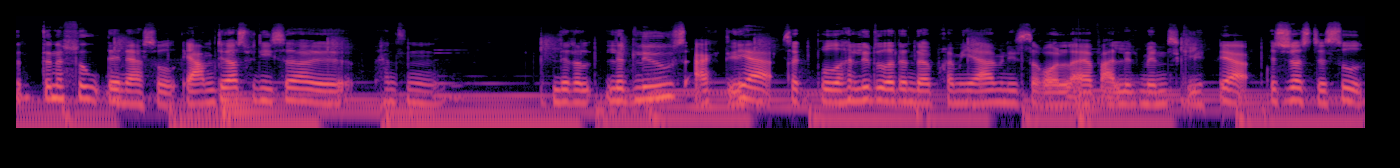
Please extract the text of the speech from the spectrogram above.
den, den er fed. Den er sød. Ja, men det er også fordi, så øh, han sådan lidt, lidt loose-agtig. Ja. Så bryder han lidt ud af den der premierministerrolle, og er bare lidt menneskelig. Ja. Jeg synes også, det er sød,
